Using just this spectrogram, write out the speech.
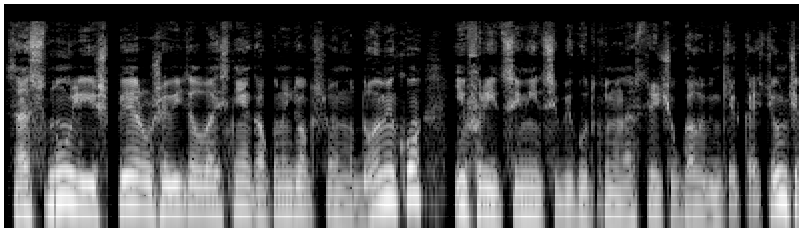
заснули, и Шпер уже видел во сне, как он идет к своему домику, и фриц и бегут к нему навстречу в голубеньких костюмчиках,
